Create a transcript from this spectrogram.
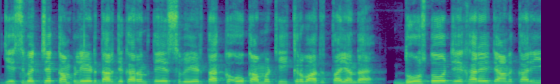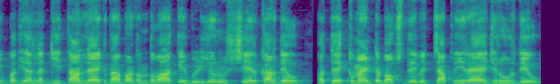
ਜਿਸ ਵਿੱਚ ਕੰਪਲੀਟ ਦਰਜ ਕਰਨ ਤੇ ਸਵੇਰ ਤੱਕ ਉਹ ਕੰਮ ਠੀਕ ਕਰਵਾ ਦਿੱਤਾ ਜਾਂਦਾ ਹੈ। ਦੋਸਤੋ, ਜੇਕਰ ਇਹ ਜਾਣਕਾਰੀ ਵਧੀਆ ਲੱਗੀ ਤਾਂ ਲਾਈਕ ਦਾ ਬਟਨ ਦਬਾ ਕੇ ਵੀਡੀਓ ਨੂੰ ਸ਼ੇਅਰ ਕਰ ਦਿਓ ਅਤੇ ਕਮੈਂਟ ਬਾਕਸ ਦੇ ਵਿੱਚ ਆਪਣੀ ਰਾਏ ਜ਼ਰੂਰ ਦਿਓ।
